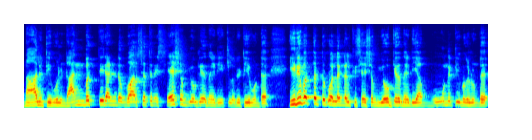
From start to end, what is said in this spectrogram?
നാല് ടീമുകളുണ്ട്. അൻപത്തിരണ്ട് വർഷത്തിന് ശേഷം യോഗ്യത നേടിയിട്ടുള്ള ഒരു ടീമുണ്ട്. ഇരുപത്തെട്ട് കൊല്ലങ്ങൾക്ക് ശേഷം യോഗ്യത നേടിയ മൂന്ന് ടീമുകളുണ്ട്.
